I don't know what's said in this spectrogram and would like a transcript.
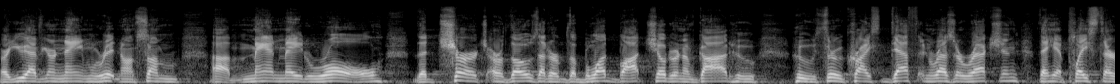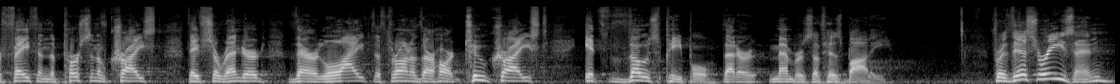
or you have your name written on some uh, man made roll. The church are those that are the blood bought children of God who, who, through Christ's death and resurrection, they have placed their faith in the person of Christ. They've surrendered their life, the throne of their heart to Christ. It's those people that are members of his body. For this reason,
